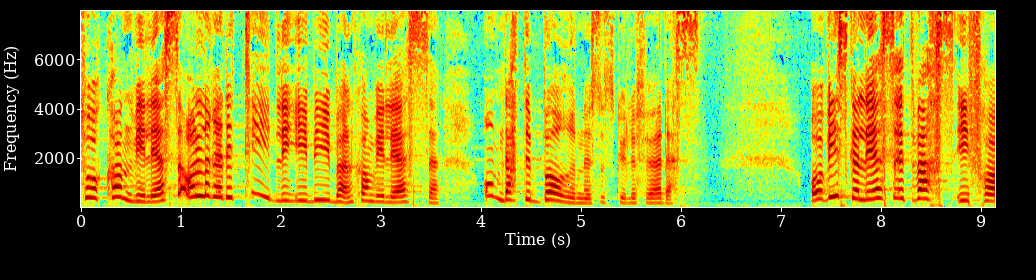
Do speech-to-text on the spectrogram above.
så kan vi lese, allerede tidlig i Bibelen kan vi lese om dette barnet som skulle fødes. Og Vi skal lese et vers fra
